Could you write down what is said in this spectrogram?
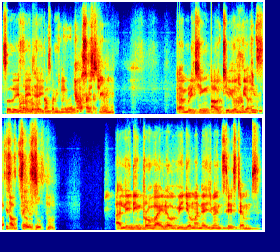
So they Not a say, local hey, company, though, right? Have such name? I'm reaching out to you you know on how behalf of easy it is to say Panopto, a leading provider of video management systems.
